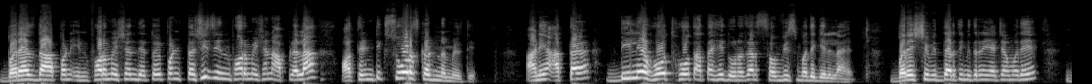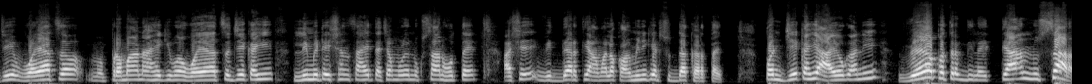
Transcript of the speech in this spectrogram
बऱ्याचदा आपण इन्फॉर्मेशन देतोय पण तशीच इन्फॉर्मेशन आपल्याला ऑथेंटिक सोर्स कडनं मिळते. आणि आता डिले होत होत आता हे दोन हजार सव्वीसमध्ये गेलेलं आहे. बरेचसे विद्यार्थी मित्र याच्यामध्ये जे वयाचं प्रमाण आहे किंवा वयाचं जे काही लिमिटेशन्स आहे त्याच्यामुळे नुकसान होत आहे असे विद्यार्थी आम्हाला कम्युनिकेट सुद्धा करतायत. पण जे काही आयोगाने वेळापत्रक दिलंय त्यानुसार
